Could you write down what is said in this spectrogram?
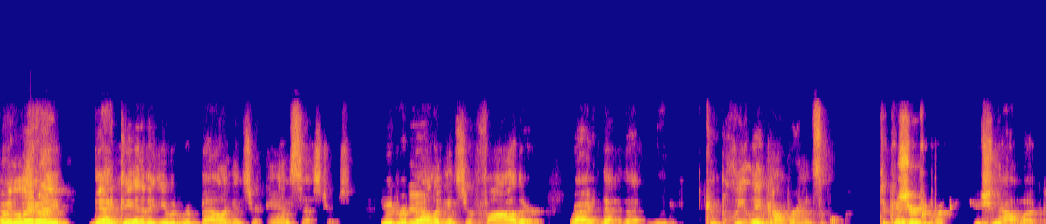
I mean, literally, the idea that you would rebel against your ancestors, you would rebel yeah. against your father, right? That, that completely incomprehensible to sure. Confucian outlook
